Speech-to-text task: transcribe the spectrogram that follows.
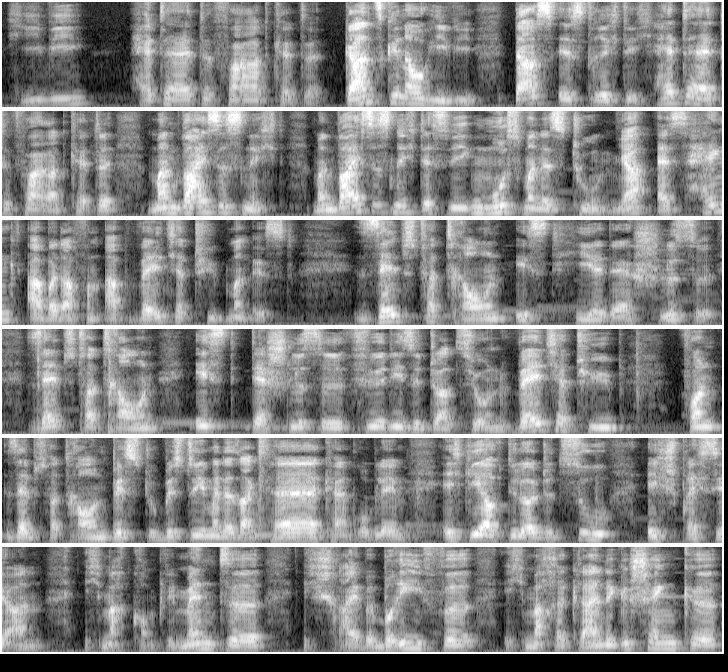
Hiwi, Hätte, hätte, Fahrradkette. Ganz genau, Hiwi. Das ist richtig. Hätte, hätte, Fahrradkette. Man weiß es nicht. Man weiß es nicht, deswegen muss man es tun. Ja, es hängt aber davon ab, welcher Typ man ist. Selbstvertrauen ist hier der Schlüssel. Selbstvertrauen ist der Schlüssel für die Situation. Welcher Typ von Selbstvertrauen bist du? Bist du jemand, der sagt, hä, kein Problem, ich gehe auf die Leute zu, ich spreche sie an. Ich mache Komplimente, ich schreibe Briefe, ich mache kleine Geschenke,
